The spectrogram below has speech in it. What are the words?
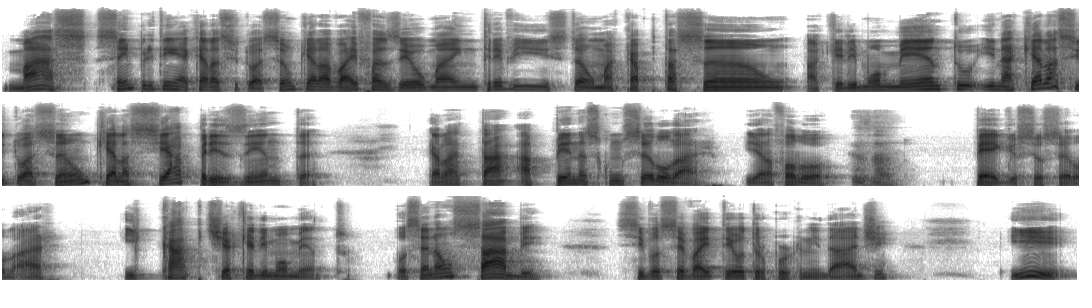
mas sempre tem aquela situação que ela vai fazer uma entrevista, uma captação, aquele momento, e naquela situação que ela se apresenta, ela está apenas com o celular. E ela falou: Exato. pegue o seu celular e capte aquele momento. Você não sabe se você vai ter outra oportunidade e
